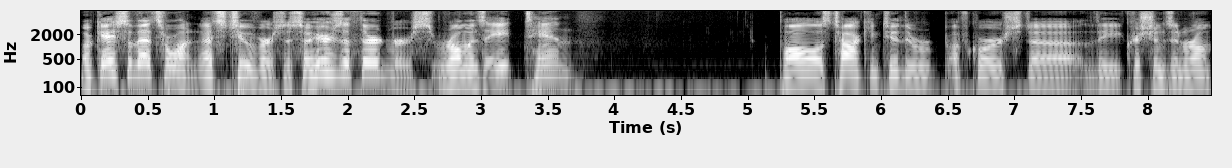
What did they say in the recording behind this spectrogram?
Okay, so that's one. That's two verses. So here's the third verse, Romans eight ten. Paul is talking to the, of course, uh, the Christians in Rome.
